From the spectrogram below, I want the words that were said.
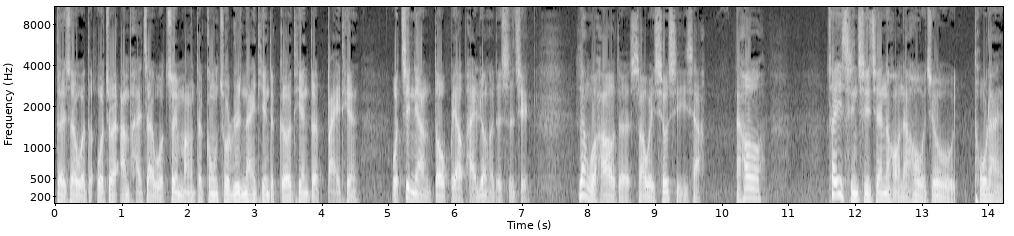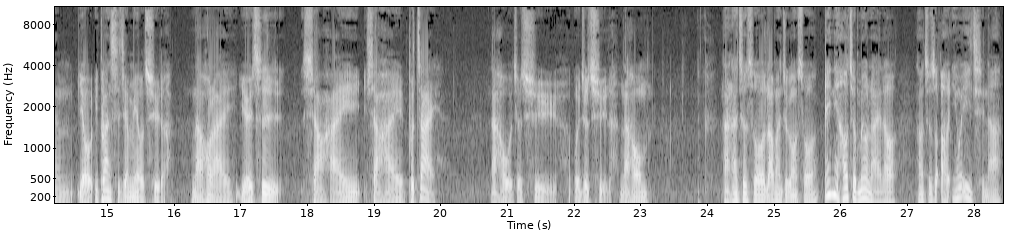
对，所以我的我就会安排在我最忙的工作日那一天的隔天的白天，我尽量都不要排任何的事情，让我好好的稍微休息一下。然后在疫情期间呢，吼，然后我就突然有一段时间没有去了。然后后来有一次小孩小孩不在，然后我就去我就去了。然后然后他就说，老板就跟我说：“哎，你好久没有来了。”然后就说：“哦，因为疫情啊。”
